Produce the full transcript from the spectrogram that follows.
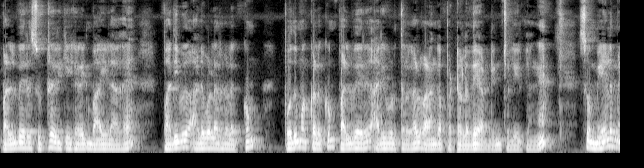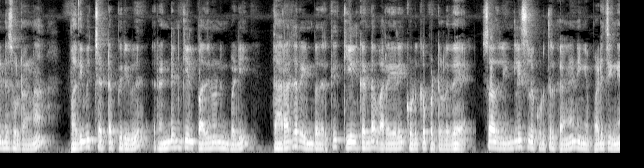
பல்வேறு சுற்றறிக்கைகளின் வாயிலாக பதிவு அலுவலர்களுக்கும் பொதுமக்களுக்கும் பல்வேறு அறிவுறுத்தல்கள் வழங்கப்பட்டுள்ளது அப்படின்னு சொல்லியிருக்காங்க. ஸோ மேலும் என்ன சொல்கிறாங்கன்னா பதிவு சட்டப்பிரிவு ரெண்டின் கீழ் பதினொன்றின் படி தரகர் என்பதற்கு கீழ்கண்ட வரையறை கொடுக்கப்பட்டுள்ளது. ஸோ அதில் இங்கிலீஷில் கொடுத்துருக்காங்க. நீங்கள் படிச்சிங்க.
